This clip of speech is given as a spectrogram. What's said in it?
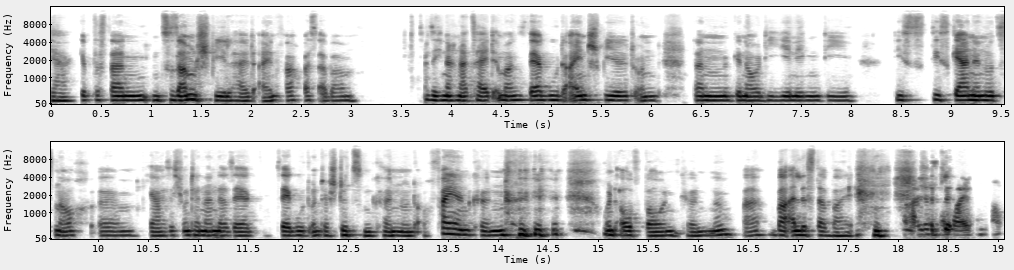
ja, gibt es dann ein Zusammenspiel halt einfach, was aber sich nach einer Zeit immer sehr gut einspielt und dann genau diejenigen, die es gerne nutzen, auch ähm, ja, sich untereinander sehr sehr gut unterstützen können und auch feiern können und aufbauen können. Ne? War, war alles dabei. War alles hat, dabei, genau.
